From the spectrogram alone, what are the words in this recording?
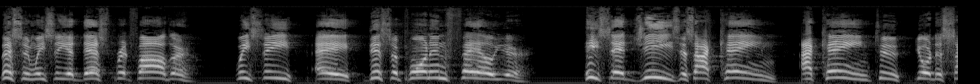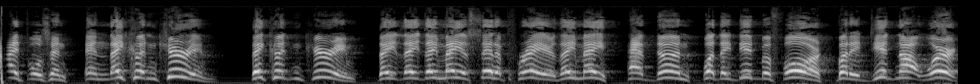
Listen, we see a desperate father, we see a disappointing failure. He said, Jesus, I came. I came to your disciples and, and they couldn't cure him. They couldn't cure him. They, they, they may have said a prayer. They may have done what they did before, but it did not work.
